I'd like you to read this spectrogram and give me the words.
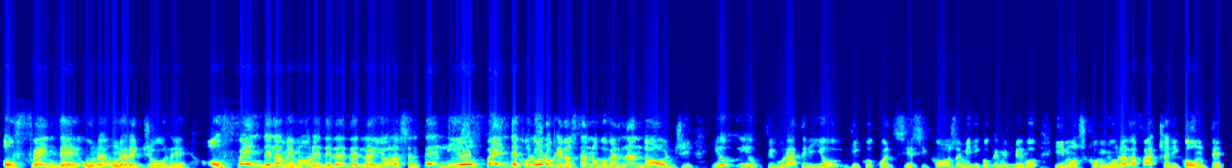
offende una, una, regione, offende la memoria della, della, Iola Santelli e offende coloro che lo stanno governando oggi. Io, io, figuratevi, io dico qualsiasi cosa, mi dico che mi bevo i Moscow Mule alla faccia di Conte,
